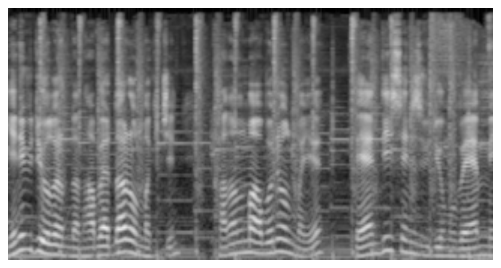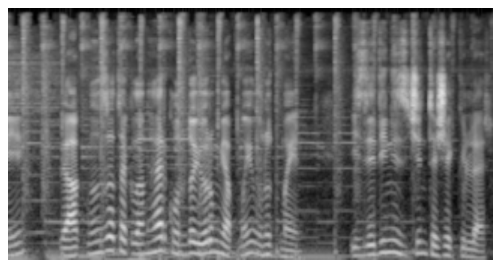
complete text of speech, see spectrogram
Yeni videolarımdan haberdar olmak için kanalıma abone olmayı, beğendiyseniz videomu beğenmeyi ve aklınıza takılan her konuda yorum yapmayı unutmayın. İzlediğiniz için teşekkürler.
